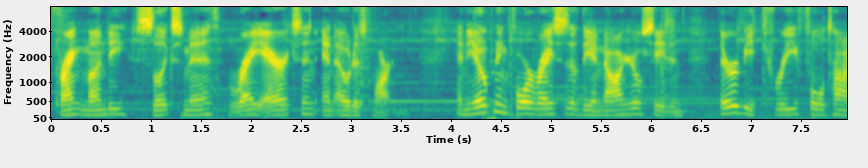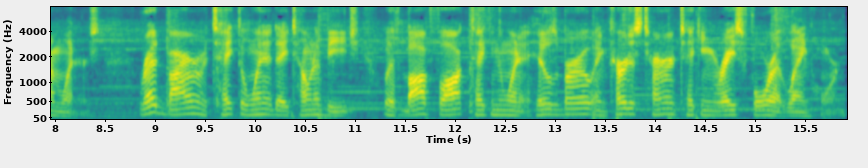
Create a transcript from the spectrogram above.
Frank Mundy, Slick Smith, Ray Erickson, and Otis Martin. In the opening four races of the inaugural season, there would be three full-time winners. Red Byron would take the win at Daytona Beach, with Bob Flock taking the win at Hillsborough and Curtis Turner taking race 4 at Langhorne.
